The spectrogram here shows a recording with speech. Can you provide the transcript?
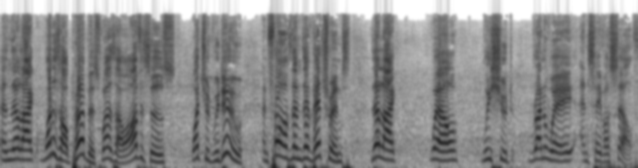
And they're like, "What is our purpose? Where's our officers? What should we do? And four of them, they're veterans. They're like, well, we should run away and save ourselves.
